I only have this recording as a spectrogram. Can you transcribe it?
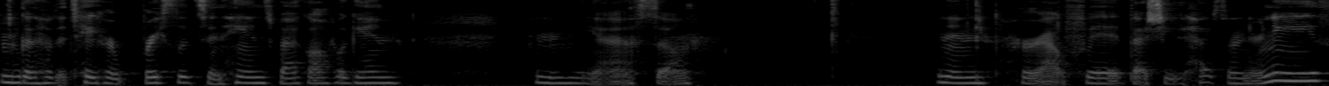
I'm going to have to take her bracelets and hands back off again. And yeah, so. And then her outfit that she has underneath.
